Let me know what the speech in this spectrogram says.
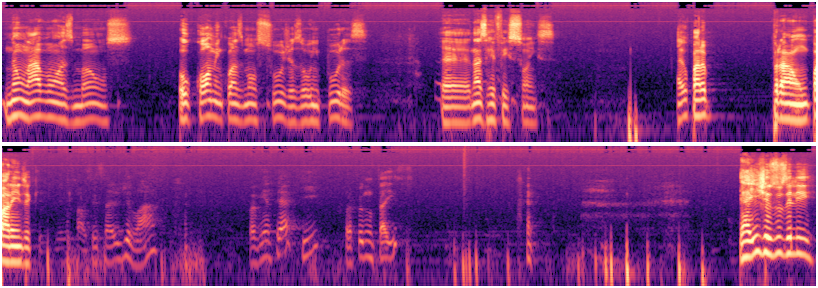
não lavam as mãos, ou comem com as mãos sujas ou impuras é, nas refeições? Aí eu paro para um parente aqui. Vocês saíram de lá para vir até aqui para perguntar isso? E aí Jesus ele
